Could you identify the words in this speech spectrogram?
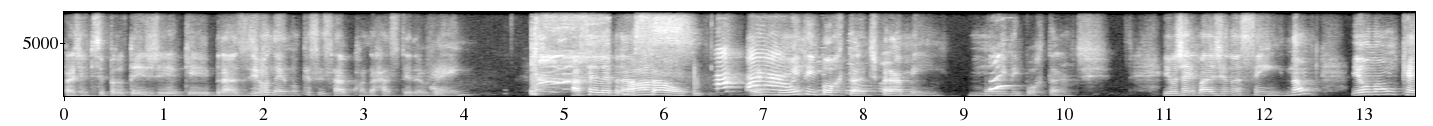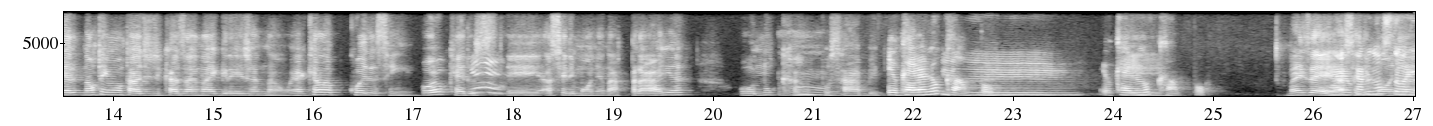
Pra gente se proteger, porque Brasil, né, nunca se sabe quando a rasteira vem. A celebração Nossa. É muito importante para mim, muito importante. Eu já imagino assim, não, eu não quero, não tenho vontade de casar na igreja, não. É aquela coisa assim, ou eu quero é, a cerimônia na praia ou no campo, Hum. sabe? Eu Na- quero no campo. Hum, Eu quero É. no campo. Mas é, ah, a cerimônia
